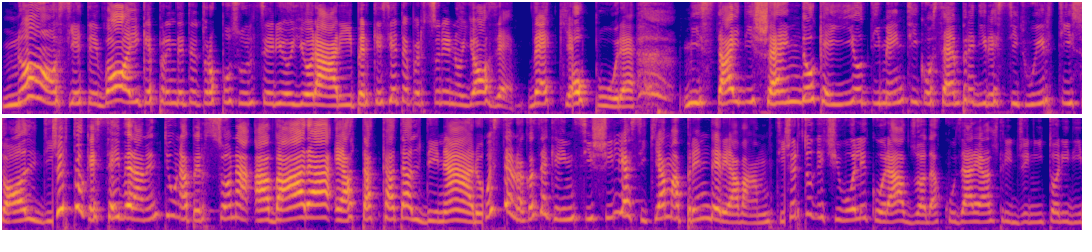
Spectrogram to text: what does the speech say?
No, siete voi che prendete troppo sul serio gli orari perché siete persone noiose, vecchie. Oppure, mi stai dicendo che io dimentico sempre di restituirti i soldi? Certo che sei veramente una persona avara e attaccata al denaro. Questa è una cosa che in Sicilia si chiama prendere avanti. Certo che ci vuole coraggio ad accusare altri genitori di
